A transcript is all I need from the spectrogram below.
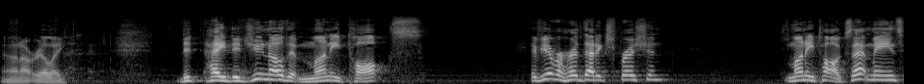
No, not really. Did, hey, did you know that money talks? Have you ever heard that expression? Money talks. That means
